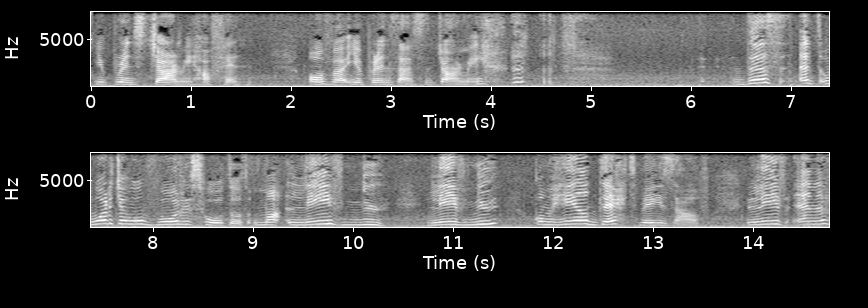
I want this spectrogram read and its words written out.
je Prince Charming gaat vinden. Of uh, je prinses Charming. dus het wordt je gewoon voorgeschoteld. Maar leef nu. Leef nu. Kom heel dicht bij jezelf. Leef in een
